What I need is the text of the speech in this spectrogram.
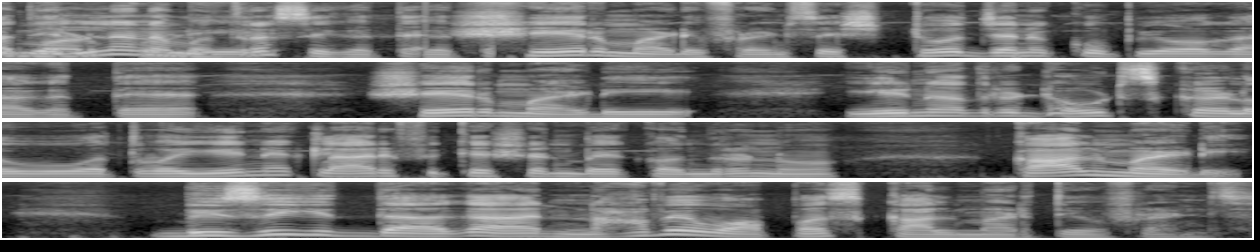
ಅದೆಲ್ಲ ನಮ್ಮ ಹತ್ರ ಸಿಗುತ್ತೆ. ಶೇರ್ ಮಾಡಿ ಫ್ರೆಂಡ್ಸ್ ಎಷ್ಟೋ ಜನಕ್ಕೆ ಉಪಯೋಗ ಆಗುತ್ತೆ. ಶೇರ್ ಮಾಡಿ ಏನಾದರೂ ಡೌಟ್ಸ್ಗಳು ಅಥವಾ ಏನೇ ಕ್ಲಾರಿಫಿಕೇಷನ್ ಬೇಕಂದ್ರೂ ಕಾಲ್ ಮಾಡಿ. ಬ್ಯುಸಿ ಇದ್ದಾಗ ನಾವೇ ವಾಪಸ್ ಕಾಲ್ ಮಾಡ್ತೀವಿ ಫ್ರೆಂಡ್ಸ್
